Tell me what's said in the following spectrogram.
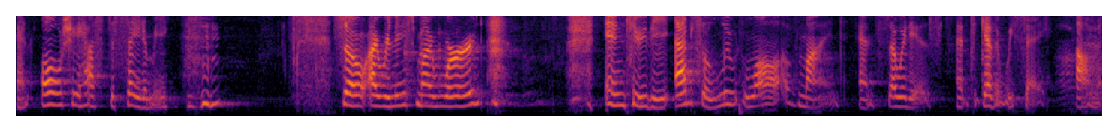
and all she has to say to me. so I release my word into the absolute law of mind, and so it is. And together we say, Amen.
